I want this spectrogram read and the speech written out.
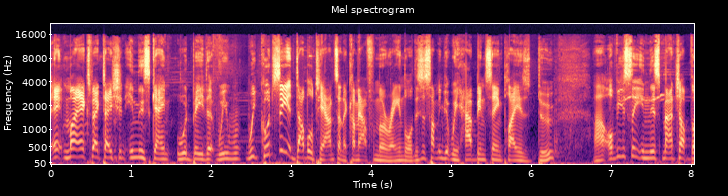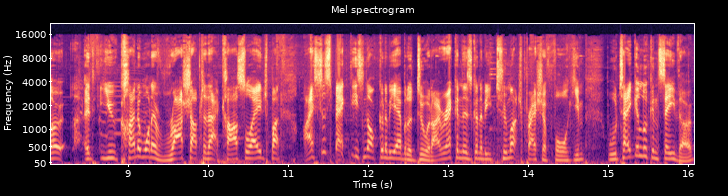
eh, my expectation in this game would be that we we could see a double town center come out from Marine Lord. This is something that we have been seeing players do. Uh, obviously, in this matchup, though, it, you kind of want to rush up to that castle age, but I suspect he's not going to be able to do it. I reckon there's going to be too much pressure for him. We'll take a look and see, though.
